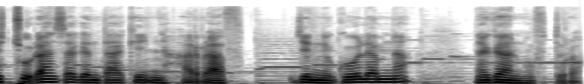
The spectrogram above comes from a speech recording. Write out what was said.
jechuudhaan sagantaa keenya har'aaf jenne goolamna nagaan nuuf tura.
